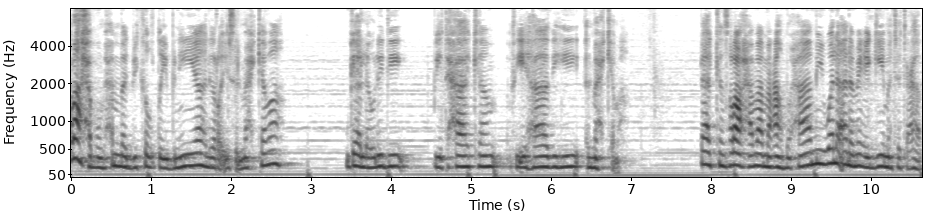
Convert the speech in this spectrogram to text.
راح أبو محمد بكل طيب نية لرئيس المحكمة وقال له ولدي بيتحاكم في هذه المحكمة. لكن صراحة ما معاه محامي ولا أنا معي قيمة أتعاب.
